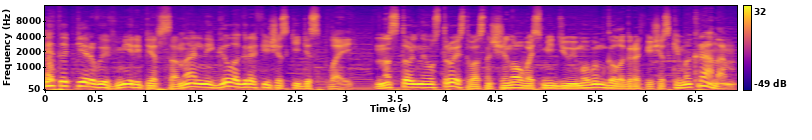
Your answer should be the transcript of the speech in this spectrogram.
Это первый в мире персональный голографический дисплей. Настольное устройство оснащено 8-дюймовым голографическим экраном,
